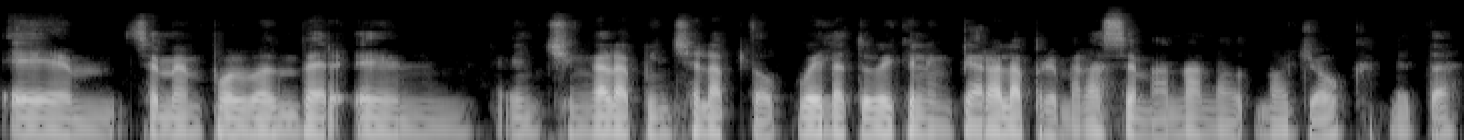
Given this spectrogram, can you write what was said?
Em, se me empolvó en, ver, en, en chinga la pinche laptop, güey. La tuve que limpiar a la primera semana, no, no joke, neta.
